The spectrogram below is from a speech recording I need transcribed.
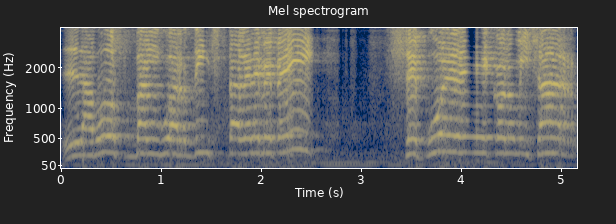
la voz vanguardista del MPI, se puede economizar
